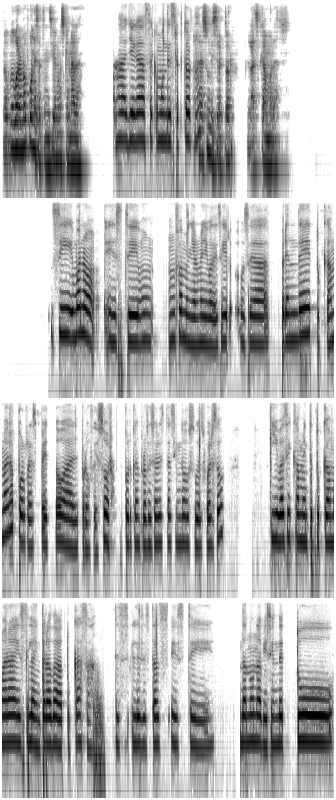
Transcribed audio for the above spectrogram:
Bueno, no pones atención más que nada. Ah, llega a ser como un distractor, ¿no? es un distractor, las cámaras. Sí, bueno, este, un, un familiar me llegó a decir, o sea, prende tu cámara por respeto al profesor, porque el profesor está haciendo su esfuerzo y básicamente tu cámara es la entrada a tu casa. Les, estás este dando una visión de tu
